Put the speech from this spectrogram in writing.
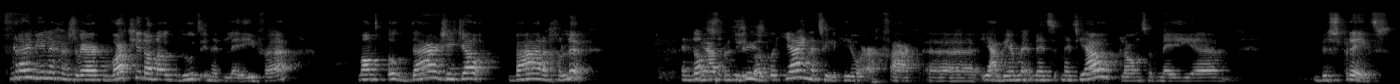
vrijwilligerswerk, wat je dan ook doet in het leven. Want ook daar zit jouw ware geluk. En dat Ja, is natuurlijk precies. ook wat jij natuurlijk heel erg vaak uh, ja, weer met, met, met jouw klanten mee uh, bespreekt.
